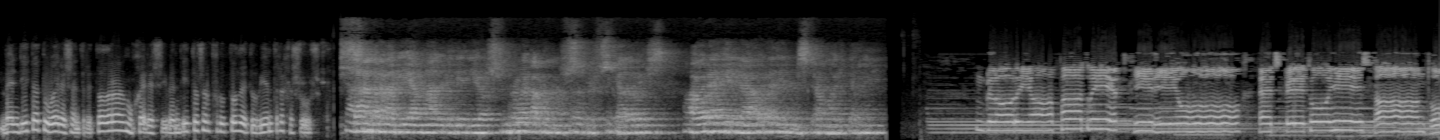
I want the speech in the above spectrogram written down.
bendita tú eres entre todas las mujeres, y bendito es el fruto de tu vientre Jesús. Santa María, Madre de Dios, ruega por nosotros pecadores, ahora y en la hora de nuestra muerte. Amén. Gloria Patri et Filio et Spiritui Sancto,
